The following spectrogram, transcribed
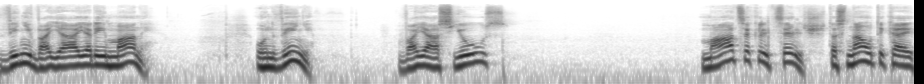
viņi vajāja arī mani, un viņi vajās jūs. Mācekļu ceļš tas nav tikai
